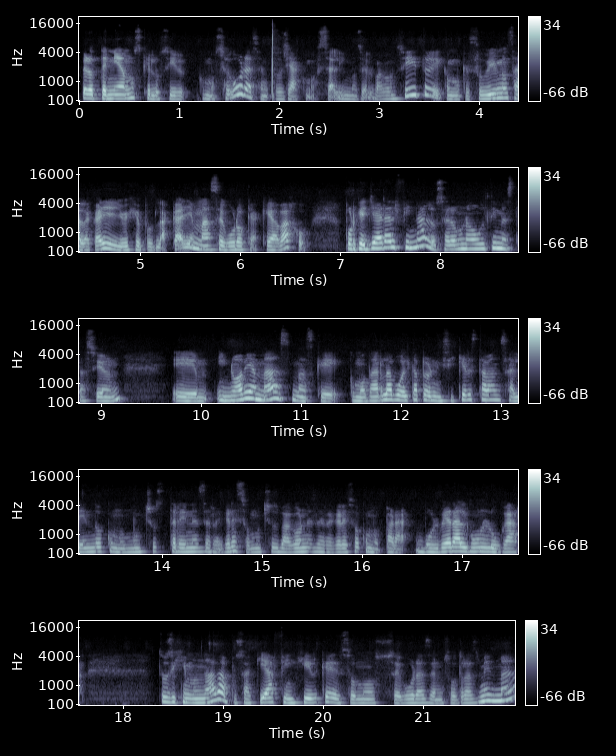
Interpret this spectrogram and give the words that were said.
pero teníamos que lucir como seguras. Entonces ya como salimos del vagoncito y como que subimos a la calle y yo dije, pues la calle más seguro que aquí abajo, porque ya era el final, o sea, era una última estación em, y no había más, más que como dar la vuelta, pero ni siquiera estaban saliendo como muchos trenes de regreso, muchos vagones de regreso como para volver a algún lugar. Entonces dijimos, nada, pues aquí a fingir que somos seguras de nosotras mismas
